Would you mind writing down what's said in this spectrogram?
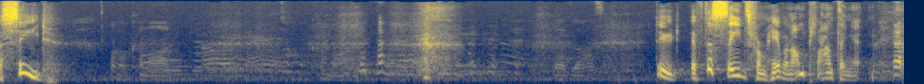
A seed. Dude, if this seed's from heaven, I'm planting it.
